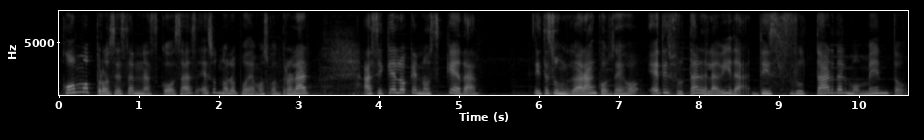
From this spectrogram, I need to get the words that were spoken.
cómo procesan las cosas, eso no lo podemos controlar. Así que lo que nos queda, y este es un gran consejo, es disfrutar de la vida, disfrutar del momento,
